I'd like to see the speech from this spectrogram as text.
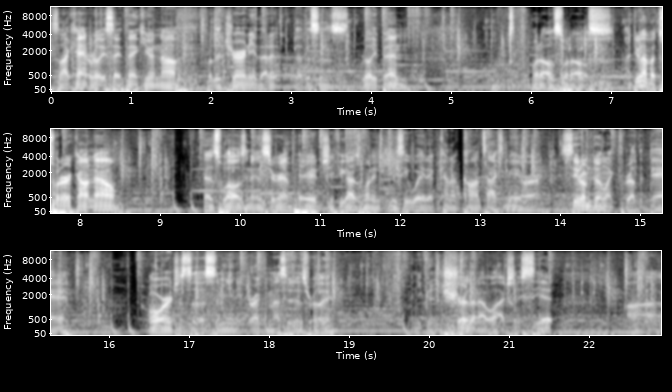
so I can't really say thank you enough for the journey that it that this has really been. What else? What else? I do have a Twitter account now, as well as an Instagram page. If you guys want an easy way to kind of contact me or see what I'm doing like throughout the day, or just to send me any direct messages, really, and you can ensure that I will actually see it. Uh,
